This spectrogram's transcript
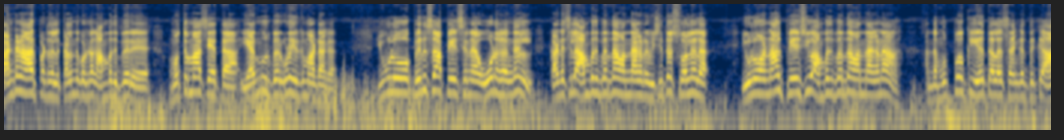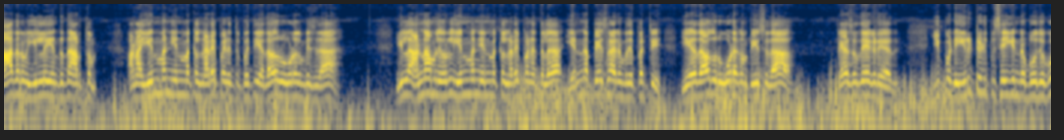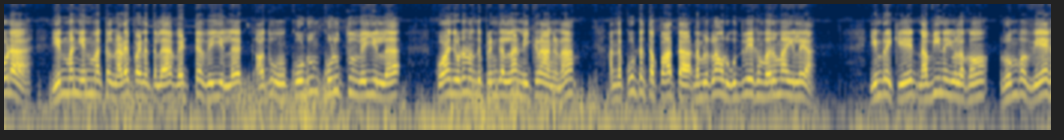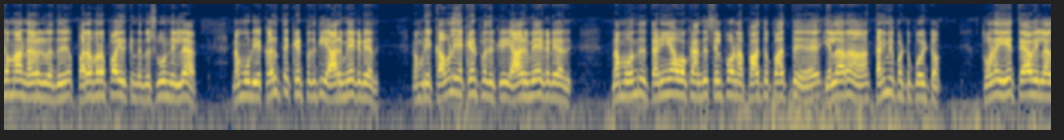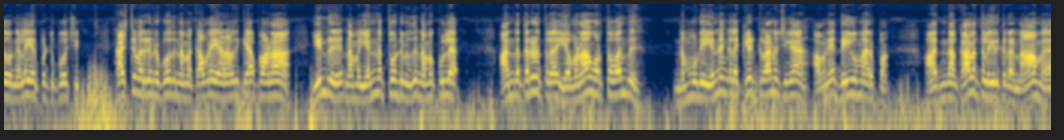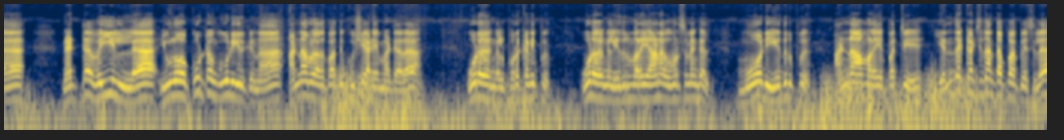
கண்டன ஆர்ப்பாட்டத்தில் கலந்து கொண்டவங்க ஐம்பது பேர் மொத்தமாக சேர்த்தா இரநூறு பேர் கூட இருக்க மாட்டாங்க. இவ்வளோ பெருசாக பேசின ஊடகங்கள் கடைசியில் ஐம்பது பேர் தான் வந்தாங்கன்ற விஷயத்த சொல்லலை. இவ்வளோ நாள் பேசியோ ஐம்பது பேர் தான் வந்தாங்கன்னா அந்த முற்போக்கு எழுத்தாளர் சங்கத்துக்கு ஆதரவு இல்லை என்று தான் அர்த்தம். ஆனால் என் மண் என் மக்கள் நடைப்பயணத்தை பற்றி ஏதாவது ஒரு ஊடகம் பேசுதா? இல்லை அண்ணாமலை அவர்கள் என் மண் என் மக்கள் நடைப்பயணத்தில் என்ன பேசினார் என்பதை பற்றி ஏதாவது ஒரு ஊடகம் பேசுதா? பேசுறதே கிடையாது. இப்படி இருட்டடிப்பு செய்கின்ற போது கூட என் மண் என் மக்கள் நடைப்பயணத்தில் வெட்ட வெயிலில் அதுவும் கொடும் கொளுத்தும் வெயிலில் குழந்தையுடன் வந்து பெண்கள்லாம் நிற்கிறாங்கன்னா அந்த கூட்டத்தை பார்த்தா நம்மளுக்கெல்லாம் ஒரு உத்வேகம் வருமா இல்லையா? இன்றைக்கு நவீன உலகம் ரொம்ப வேகமாக நகர்கிறது பரபரப்பாக இருக்கின்ற இந்த சூழ்நிலை நம்முடைய கருத்தை கேட்பதற்கு யாருமே கிடையாது. நம்முடைய கவலையை கேட்பதற்கு யாருமே கிடையாது. நம்ம வந்து தனியாக உட்காந்து செல்ஃபோனை பார்த்து பார்த்து எல்லாரும் தனிமைப்பட்டு போயிட்டோம். துணையே தேவையில்லாத ஒரு நிலை ஏற்பட்டு போச்சு. கஷ்டம் வருகின்ற போது நம்ம கவலை யாராவது கேட்பானா என்று நம்ம எண்ணம் தோன்றுகிறது நமக்குள்ள. அந்த தருணத்தில் எவனா ஒருத்தன் வந்து நம்முடைய எண்ணங்களை கேட்கிறான்னு வச்சுங்க அவனே தெய்வமாக இருப்பான். அந்த காலத்தில் இருக்கிற நாம் நெட்ட வெயிலில் இவ்வளோ கூட்டம் கூடி இருக்குன்னா அண்ணாமலை அதை பார்த்து குஷி அடைய மாட்டாரா? ஊடகங்கள் புறக்கணிப்பு ஊடகங்கள் எதிர்மறையான விமர்சனங்கள் மோடி எதிர்ப்பு அண்ணாமலையை பற்றி எந்த கட்சி தான் தப்பாக பேசல?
